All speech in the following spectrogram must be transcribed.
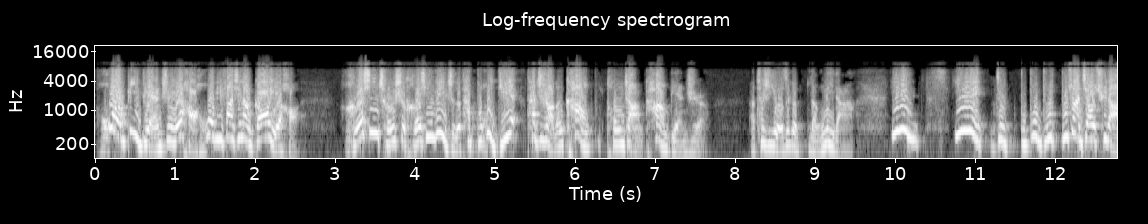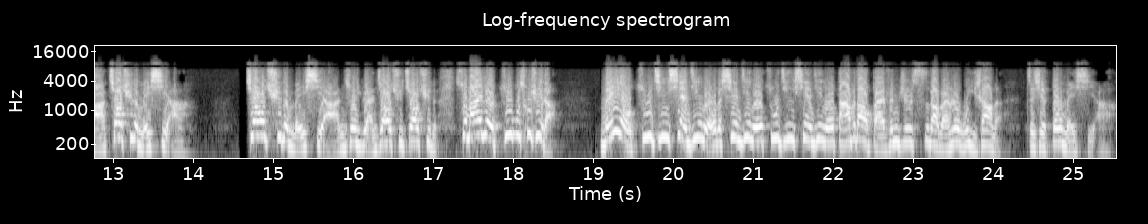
货币贬值也好，货币发行量高也好，核心城市、核心位置的它不会跌，它至少能抗通胀、抗贬值啊，它是有这个能力的啊。因为因为就不不不不算郊区的啊，郊区的没戏啊，郊区的没戏啊。你说远郊区、郊区的，说白了就是租不出去的，没有租金现金流的，现金流、租金、现金流达不到百分之四到百分之五以上的，这些都没戏啊。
